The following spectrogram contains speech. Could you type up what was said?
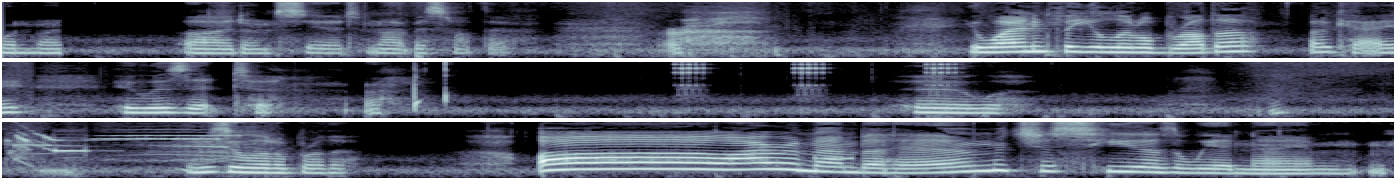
One more. Oh, I don't see it. No, it's not there. You're waiting for your little brother? Okay. Who is it? Who? Who's your little brother? Oh, I remember him. It's just he has a weird name.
